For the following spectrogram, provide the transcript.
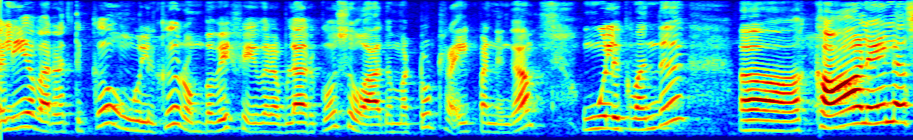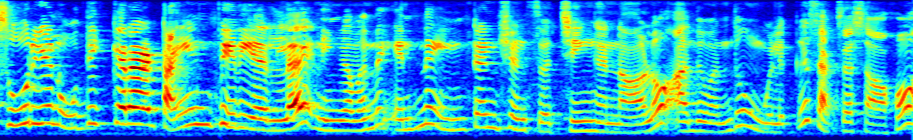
வெளியே வர்றதுக்கு உங்களுக்கு ரொம்பவே ஃபேவரபுளாக இருக்கும். ஸோ அதை மட்டும் ட்ரை பண்ணுங்கள் உங்களுக்கு வந்து காலையில் சூரியன் உதிக்கிற டைம் பீரியடில் நீங்கள் வந்து என்ன இன்டென்ஷன்ஸ் வச்சிங்கன்னாலும் அது வந்து உங்களுக்கு சக்ஸஸ் ஆகும்.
